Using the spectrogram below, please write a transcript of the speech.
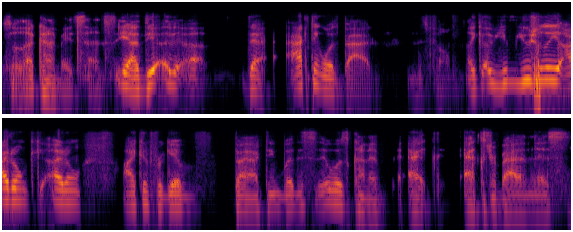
So that kind of made sense. Yeah, the uh, the acting was bad in this film. Like uh, usually, I don't I don't I can forgive acting, but this it was kind of ex- extra bad in this.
